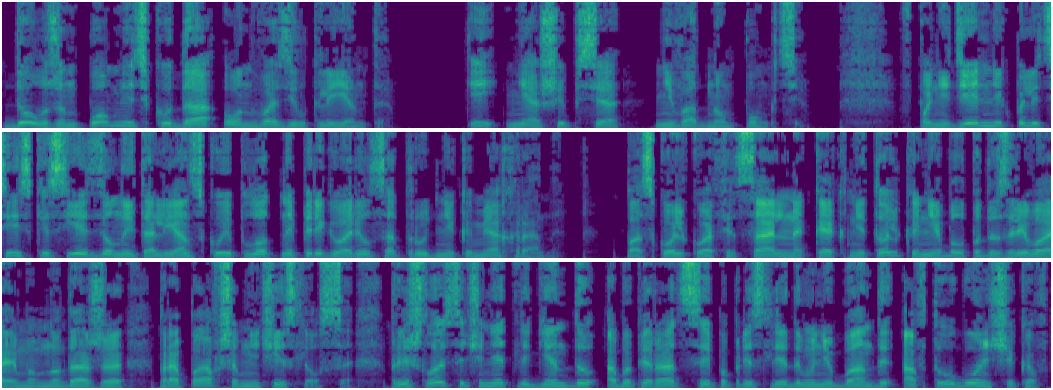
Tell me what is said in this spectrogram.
должен помнить, куда он возил клиента. И не ошибся ни в одном пункте. В понедельник полицейский съездил на итальянскую и плотно переговорил с сотрудниками охраны. Поскольку официально Кэк не только не был подозреваемым, но даже пропавшим не числился, пришлось сочинять легенду об операции по преследованию банды автоугонщиков,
